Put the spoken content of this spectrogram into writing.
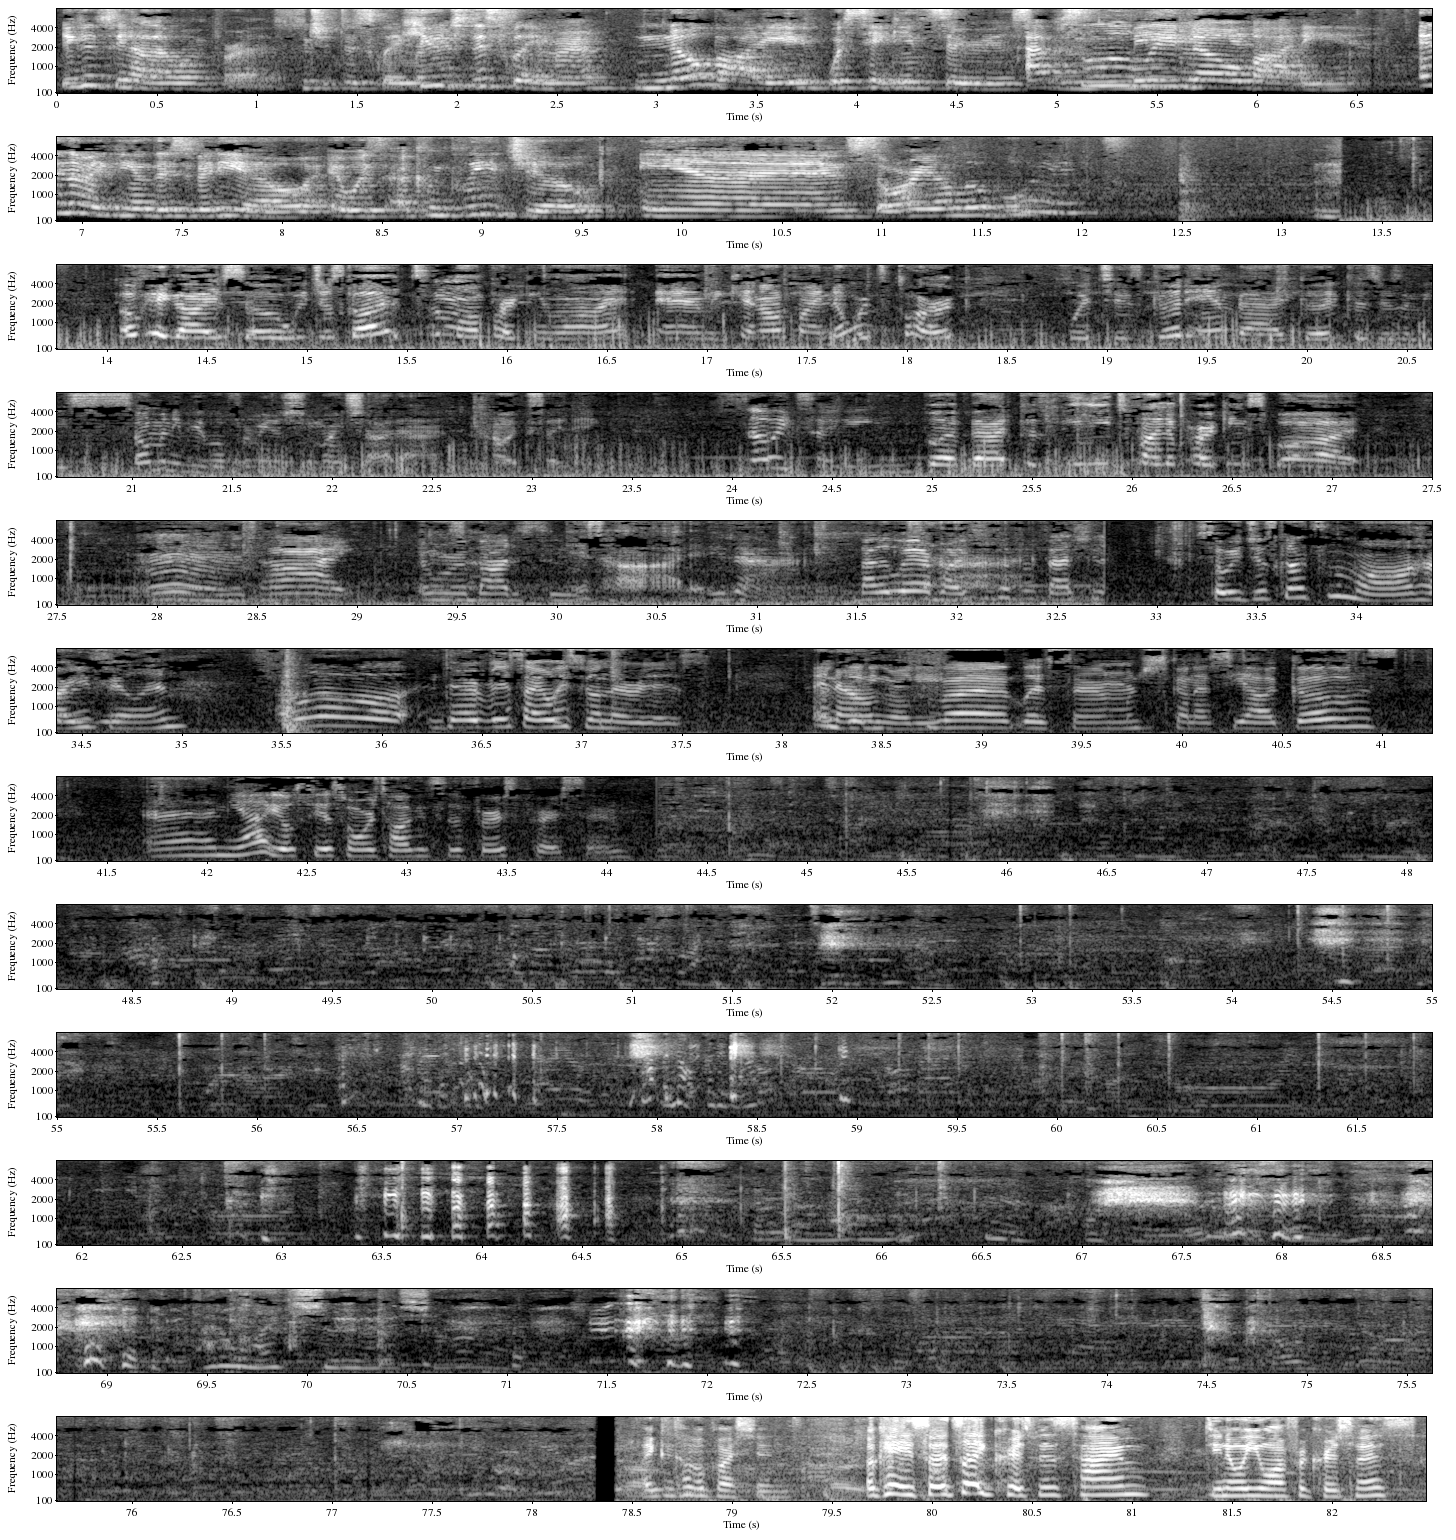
you can see how that went for us. Huge disclaimer. Huge disclaimer. Nobody was taking it serious. Absolutely nobody. In the making of this video, it was a complete joke, and sorry, our little boys. Okay, guys, so we just got to the mall parking lot, and we cannot find nowhere to park, which is good and bad. Good, because there's gonna be so many people for me to shoot my shot at. How exciting! So exciting. But bad, because we need to find a parking spot. Mm. It's high. And we're about to see. It's high. It's high. By the way, our bikes are professional. So we just got to the mall. How are you feeling? A little nervous. I always feel nervous. I know. getting ready. But listen, we're just gonna see how it goes. And yeah, you'll see us when we're talking to the first person. Like a couple questions. Okay, so it's like Christmas time. Do you know what you want for Christmas?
